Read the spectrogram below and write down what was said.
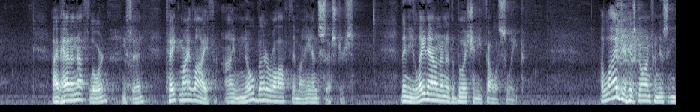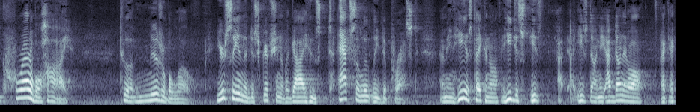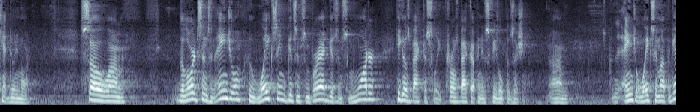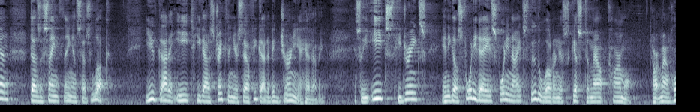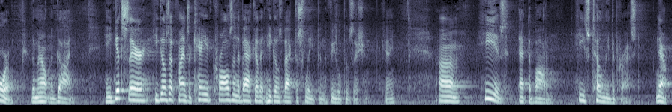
I've had enough, Lord, he said. Take my life. I'm no better off than my ancestors. Then he lay down under the bush and he fell asleep. Elijah has gone from this incredible high to a miserable low. You're seeing the description of a guy who's t- absolutely depressed. I mean, he has taken off. He just, he's, he's done. He, I've done it all. I, I can't do anymore. So um, the Lord sends an angel who wakes him, gives him some bread, gives him some water. He goes back to sleep, curls back up in his fetal position. Um, the angel wakes him up again, does the same thing, and says, Look, you've got to eat, you've got to strengthen yourself, you've got a big journey ahead of him. And so he eats, he drinks, and he goes 40 days, 40 nights through the wilderness, gets to Mount Carmel, or Mount Horeb, the mountain of God. He gets there, he goes up, finds a cave, crawls in the back of it, and he goes back to sleep in the fetal position. Okay? Um, he is at the bottom. He's totally depressed. Now,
